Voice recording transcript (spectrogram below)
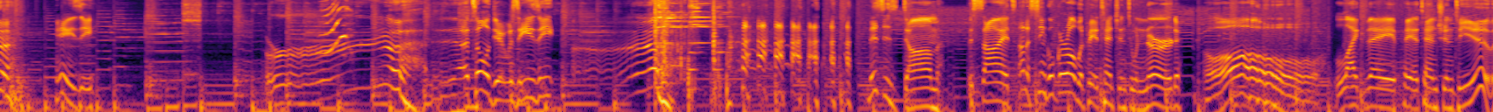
Easy. I told you it was easy. This is dumb. Besides, not a single girl would pay attention to a nerd. Oh, like they pay attention to you.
